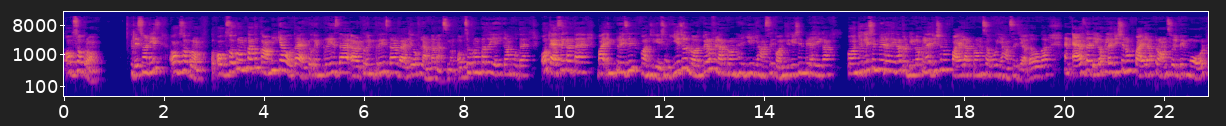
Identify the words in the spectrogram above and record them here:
auxochrome this one is auxochrome तो ऑक्सोक्रोम का तो काम ही क्या होता है? To increase the to increase the value of lambda maximum auxochrome का तो यही काम होता है। और कैसे करता है? बाय इंक्रीजिंग कॉन्जुगेशन ये जो लॉन पेयर ऑफ़ इलेक्ट्रॉन है, ये यहाँ से कॉन्जुगेशन में रहेगा। कॉन्जुगेशन में रहेगा तो डिलोकलाइजेशन ऑफ़ पाई इलेक्ट्रॉन्स है, वो यहाँ से ज़्यादा होगा। And as the delocalisation of pi electrons will be more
